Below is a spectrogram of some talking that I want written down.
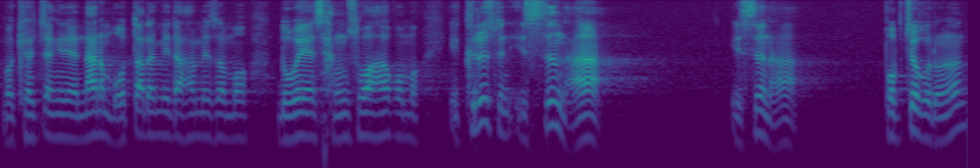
뭐 결정해 나는 못 따릅니다 하면서 뭐 노예 상소하고 뭐 그럴 수는 있으나 있으나 법적으로는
